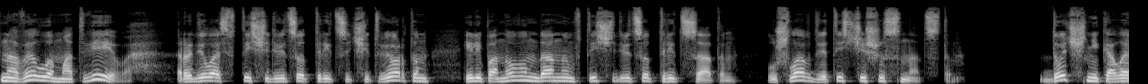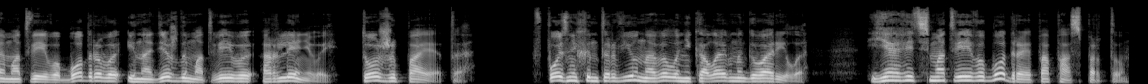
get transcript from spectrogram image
Новелла Матвеева родилась в 1934 или, по новым данным, в 1930 ушла в 2016 дочь Николая Матвеева-Бодрова и Надежды Матвеевой-Орленевой, тоже поэта. В поздних интервью Новелла Николаевна говорила «Я ведь Матвеева-Бодрая по паспорту».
